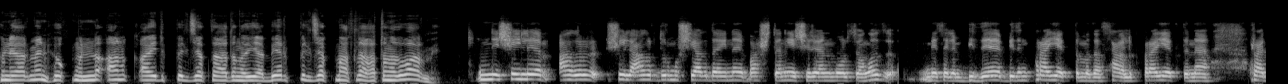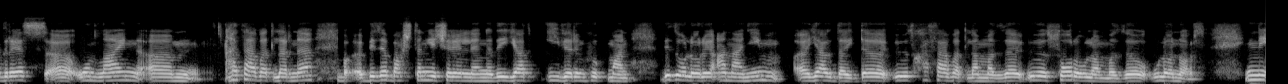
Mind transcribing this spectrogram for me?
hünärmen hökmünde anyk aýdyp biljek zadyňyz ýa berip biljek maslahatyňyz barmy? Indi şeýle agyr şeýle agyr durmuş ýagdaýyny başdan geçirýän bolsaňyz, meselem, bize, biziň proýektimize, Saglyk proýektine, Progres onlaýn hasabatlaryna bize başdan geçirenleriňizi ýazyp iberiň hökman. Biz olary anonim ýagdaýda öz hasabatlarymyzda, öz soraglarymyzda ulanarys. Indi,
